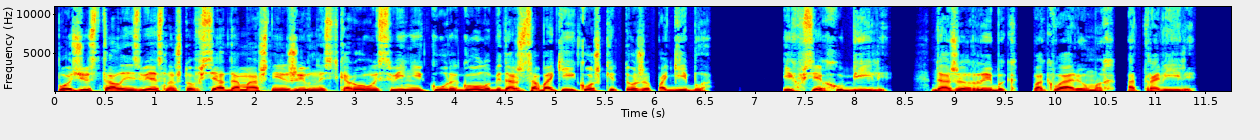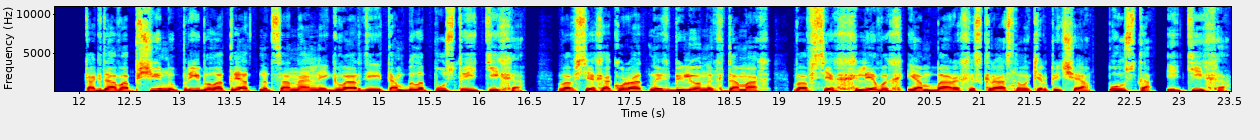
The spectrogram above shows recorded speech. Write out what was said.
Позже стало известно, что вся домашняя живность, коровы, свиньи, куры, голуби, даже собаки и кошки тоже погибла. Их всех убили. Даже рыбок в аквариумах отравили. Когда в общину прибыл отряд национальной гвардии, там было пусто и тихо. Во всех аккуратных беленых домах, во всех хлевах и амбарах из красного кирпича. Пусто и тихо.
